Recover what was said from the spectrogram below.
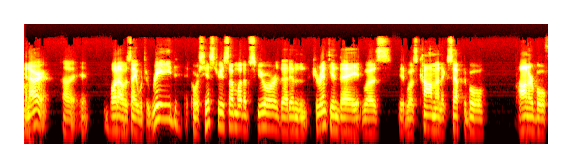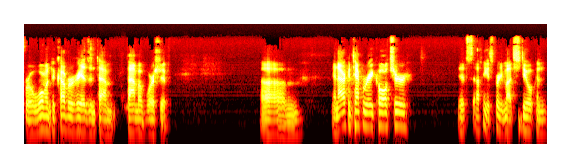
in our, uh, what I was able to read, of course, history is somewhat obscure. That in Corinthian day, it was it was common, acceptable, honorable for a woman to cover her heads in time time of worship. Um, in our contemporary culture, it's I think it's pretty much still con,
